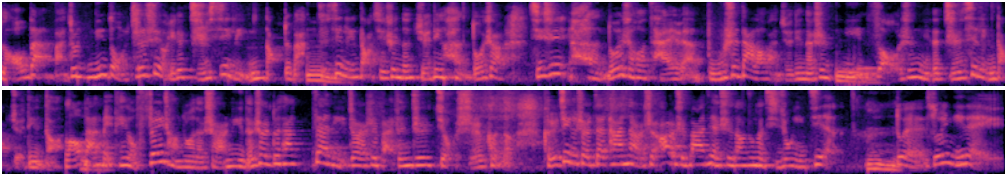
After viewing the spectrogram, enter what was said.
老板吧，就你总之是有一个直系领导，对吧？直系领导其实能决定很多事儿。其实很多时候裁员不是大老板决定的，是你走是你的直系领导决定的。老板每天有非常多的事儿，你的事儿对他在你这儿是百分之九十可能，可是这个事儿在他那儿是二十八件事当中的其中一件。嗯，对，所以你得。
